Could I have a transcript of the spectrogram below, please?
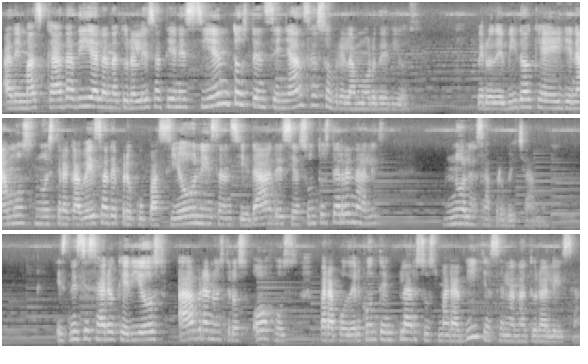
Además, cada día la naturaleza tiene cientos de enseñanzas sobre el amor de Dios. Pero debido a que llenamos nuestra cabeza de preocupaciones, ansiedades y asuntos terrenales, no las aprovechamos. Es necesario que Dios abra nuestros ojos para poder contemplar sus maravillas en la naturaleza,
